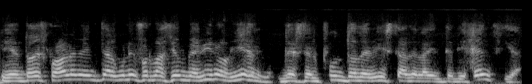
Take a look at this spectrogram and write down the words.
Y entonces probablemente alguna información me vino bien desde el punto de vista de la inteligencia,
